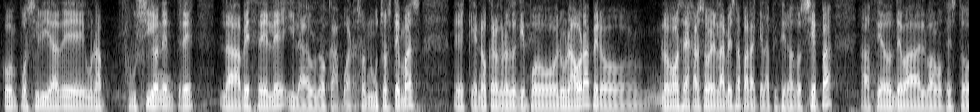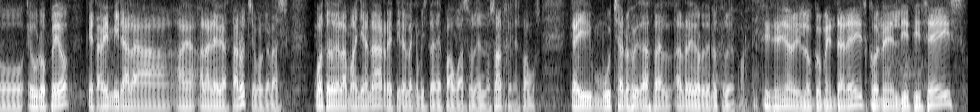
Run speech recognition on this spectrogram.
con posibilidad de una fusión entre la BCL y la Eurocup. Bueno, son muchos temas eh, que no creo que nos dé tiempo en una hora, pero lo vamos a dejar sobre la mesa para que el aficionado sepa hacia dónde va el baloncesto europeo, que también mira a la, a, la NBA esta noche, porque a las 4 de la mañana retira la camiseta de Pau Gasol en Los Ángeles. Vamos, que hay mucha novedad alrededor de nuestro deporte. Sí, señor, y lo comentaréis con el 16.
